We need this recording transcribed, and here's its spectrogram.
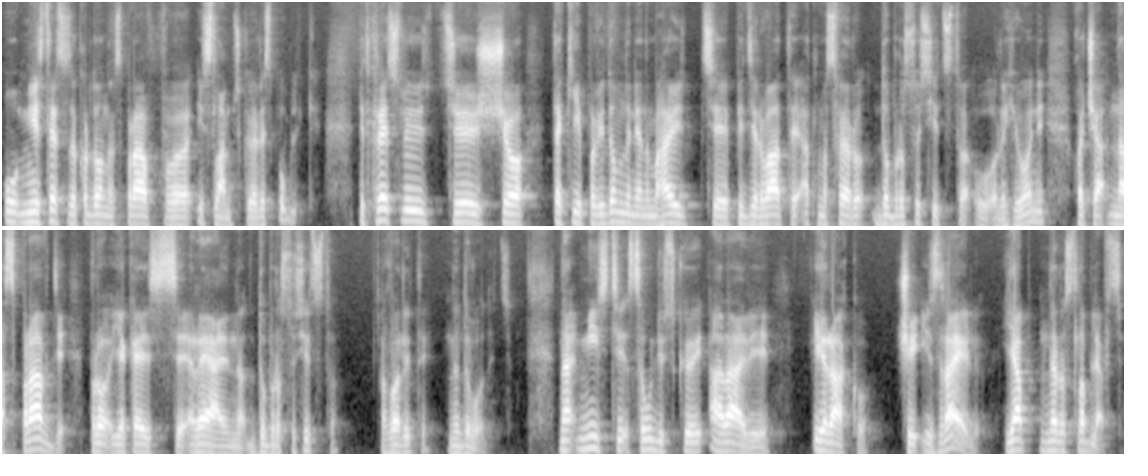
У Міністерстві закордонних справ Ісламської Республіки підкреслюють, що такі повідомлення намагають е, підірвати атмосферу добросусідства у регіоні, хоча насправді про якесь реальне добросусідство говорити не доводиться. На місці Саудівської Аравії, Іраку чи Ізраїлю я б не розслаблявся.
